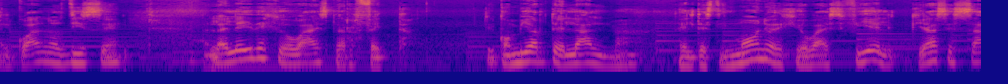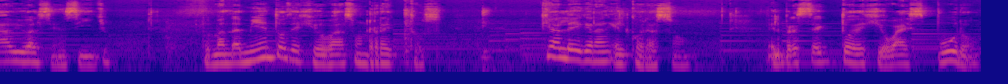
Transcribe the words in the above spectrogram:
el cual nos dice, la ley de Jehová es perfecta que convierte el alma. El testimonio de Jehová es fiel, que hace sabio al sencillo. Los mandamientos de Jehová son rectos, que alegran el corazón. El precepto de Jehová es puro,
